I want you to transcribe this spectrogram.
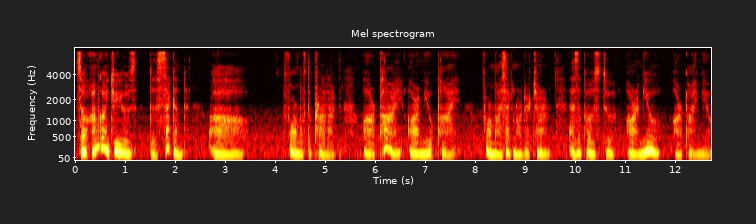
So I'm going to use the second uh, form of the product, R pi, R mu pi, for my second order term, as opposed to R mu, R pi mu.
